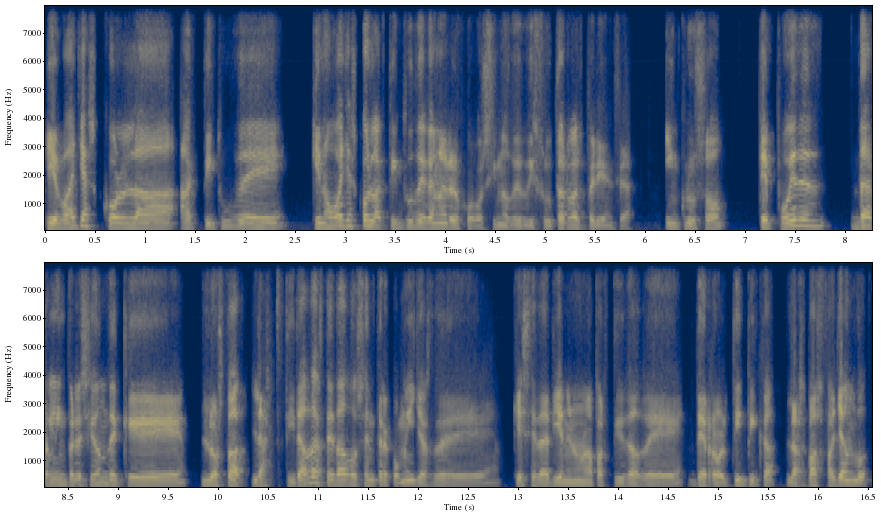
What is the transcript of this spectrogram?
Que vayas con la actitud de. que no vayas con la actitud de ganar el juego, sino de disfrutar la experiencia. Incluso te puede dar la impresión de que las tiradas de dados, entre comillas, de que se darían en una partida de, rol típica, las vas fallando,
